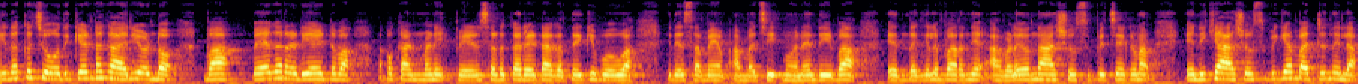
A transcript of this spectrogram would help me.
ഇതൊക്കെ ചോദിക്കേണ്ട കാര്യമുണ്ടോ? വാ വേഗം റെഡിയായിട്ട് വാ. അപ്പോൾ കൺമണി പേഴ്സ് എടുക്കാനായിട്ട് അകത്തേക്ക് പോവുക. ഇതേ സമയം അമ്മച്ചി മോനെ ദീപ എന്തെങ്കിലും പറഞ്ഞ് അവളെ ഒന്ന് ആശ്വസിപ്പിച്ചേക്കണം. എനിക്ക് ആശ്വസിപ്പിക്കാൻ പറ്റുന്നില്ല.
